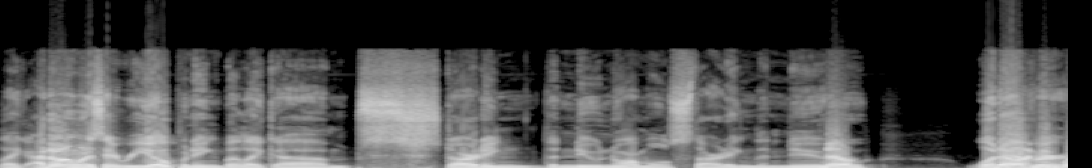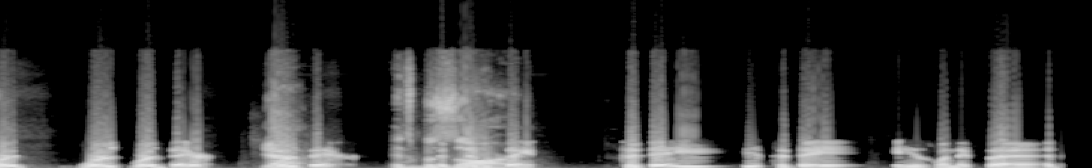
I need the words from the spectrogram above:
like I don't want to say reopening, but like um starting the new normal, starting the new. No, whatever. I mean, we're we're we're there. Yeah. We're there. it's It's bizarre. insane. Today today is when they said,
